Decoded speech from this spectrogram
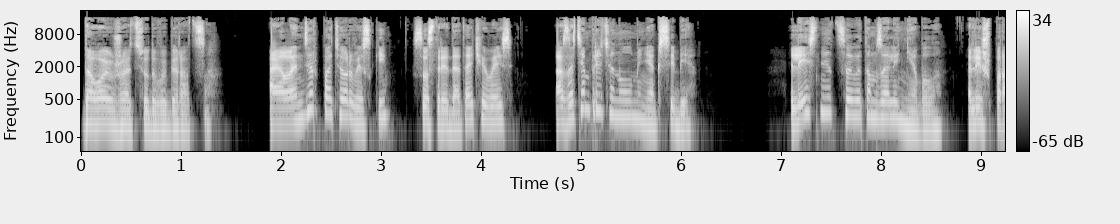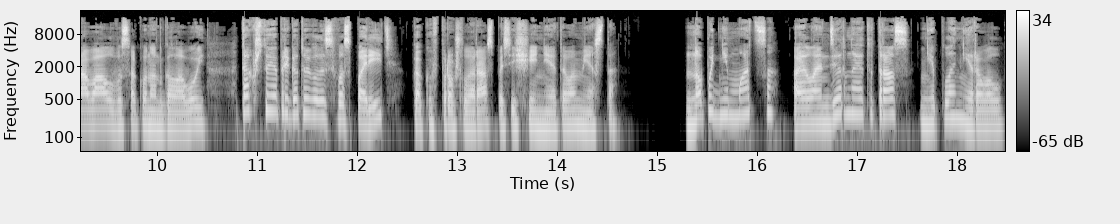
давай уже отсюда выбираться. Айлендер потер виски, сосредотачиваясь, а затем притянул меня к себе. Лестницы в этом зале не было, лишь провал высоко над головой, так что я приготовилась воспарить, как и в прошлый раз посещение этого места. Но подниматься Айлендер на этот раз не планировал.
